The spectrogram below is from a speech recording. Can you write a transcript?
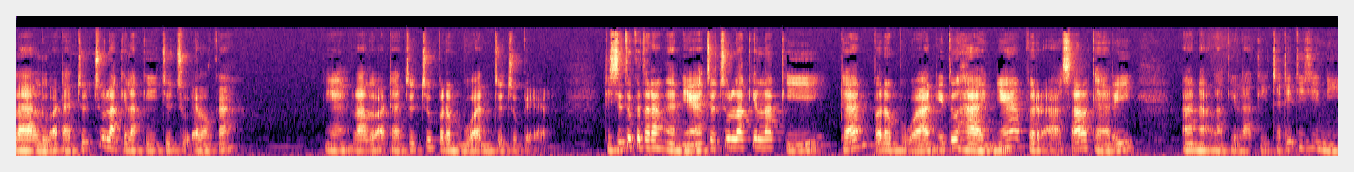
Lalu ada cucu laki-laki, cucu LK ya lalu ada cucu perempuan cucu PR di situ keterangannya cucu laki-laki dan perempuan itu hanya berasal dari anak laki-laki. Jadi di sini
